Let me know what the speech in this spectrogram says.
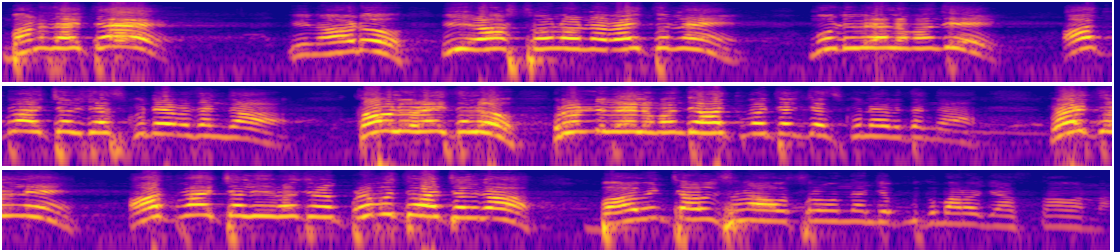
మనదైతే ఈనాడు ఈ రాష్ట్రంలో ఉన్న రైతుల్ని మూడు వేల మంది ఆత్మహత్యలు చేసుకునే విధంగా కౌలు రైతులు రెండు వేల మంది ఆత్మహత్యలు చేసుకునే విధంగా రైతుల్ని ఆత్మహత్యలు ఈ రోజున ప్రభుత్వ హత్యలుగా భావించాల్సిన అవసరం ఉందని చెప్పి మనం చేస్తా ఉన్నా.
